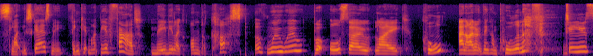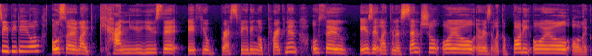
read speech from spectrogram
Slightly scares me. Think it might be a fad, maybe like on the cusp of woo woo, but also like cool. And I don't think I'm cool enough to use CBD oil. Also, like, can you use it if you're breastfeeding or pregnant? Also, is it like an essential oil or is it like a body oil or like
